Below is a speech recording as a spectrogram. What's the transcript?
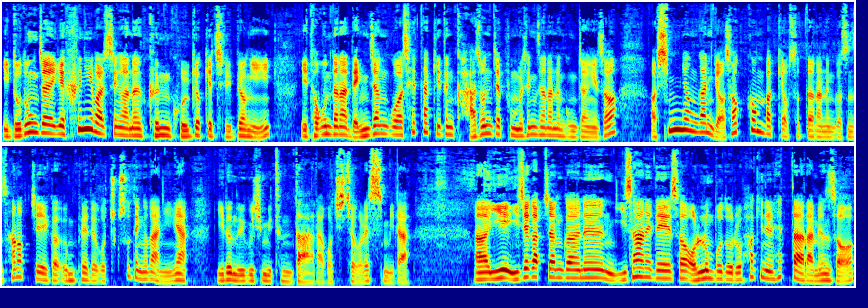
이 노동자에게 흔히 발생하는 근골격계 질병이 이 더군다나 냉장고와 세탁기 등 가전제품을 생산하는 공장에서 10년간 6건밖에 없었다는 것은 산업재해가 은폐되고 축소된 것 아니냐 이런 의구심이 든다라고 지적을 했습니다. 아, 이에 이재갑 장관은 이 사안에 대해서 언론 보도를 확인을 했다라면서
